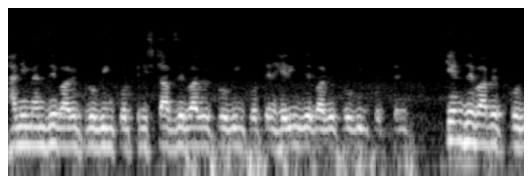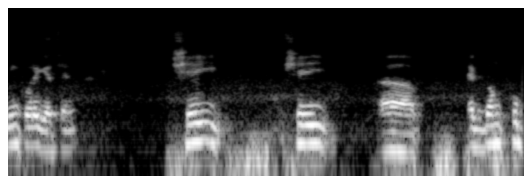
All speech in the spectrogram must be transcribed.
হানিম্যান যেভাবে প্রুভিং করতেন স্টাফ যেভাবে প্রুভিং করতেন হেরিং যেভাবে প্রুভিং করতেন কেন যেভাবে প্রুভিং করে গেছেন, সেই সেই একদম খুব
